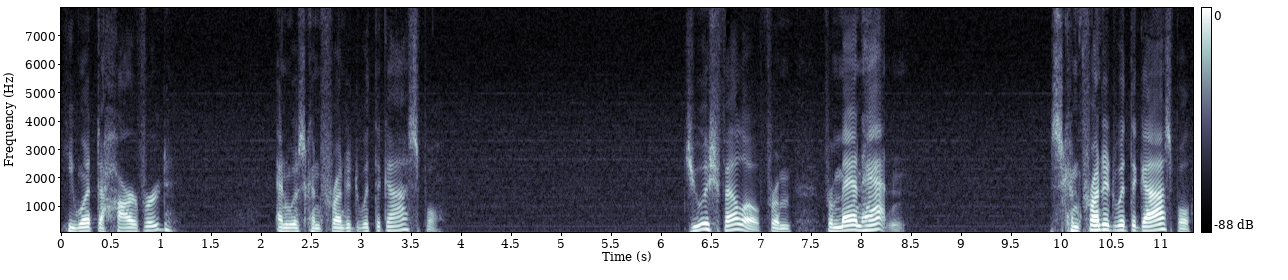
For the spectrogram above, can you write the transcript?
he went to Harvard and was confronted with the gospel. Jewish fellow from from Manhattan was confronted with the gospel.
